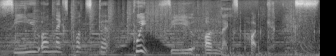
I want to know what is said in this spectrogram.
see you on next podcast. Puy, see you on next podcast.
